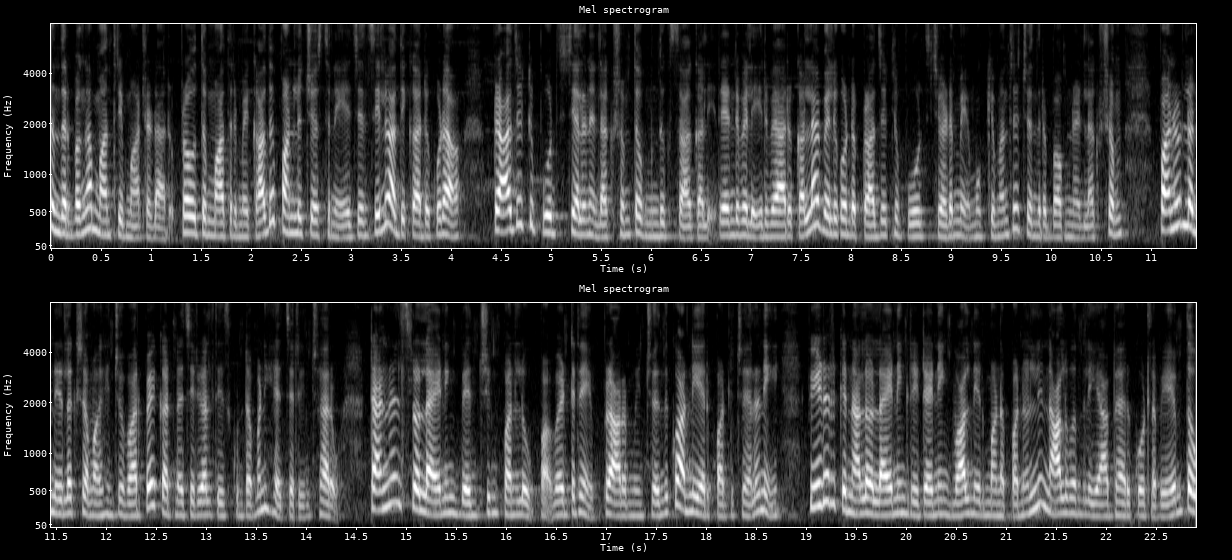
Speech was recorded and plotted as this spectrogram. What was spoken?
సందర్భంగా మంత్రి మాట్లాడారు. ప్రభుత్వం మాత్రమే కాదు పనులు చేస్తున్న ఏజెన్సీలు అధికారులు కూడా ప్రాజెక్టు పూర్తి చేయాలనే లక్ష్యంతో ముందుకు సాగాలి. రెండు వేల ఇరవై ఆరు కల్లా వెలుగొండ ప్రాజెక్టును పూర్తి చేయడమే ముఖ్యమంత్రి చంద్రబాబు నాయుడు లక్ష్యం. పనుల్లో నిర్లక్ష్యం వహించే వారిపై కఠిన చర్యలు తీసుకుంటామని హెచ్చరించారు. టన్నెల్స్లో లైనింగ్ బెంచింగ్ పనులు వెంటనే ప్రారంభించేందుకు అన్ని ఏర్పాట్లు చేయాలని ఫీడర్ కెనాల్లో లైనింగ్ రిటైనింగ్ వాల్ నిర్మాణ పనుల్ని నాలుగు వందల యాభై ఆరు కోట్ల వ్యయంతో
